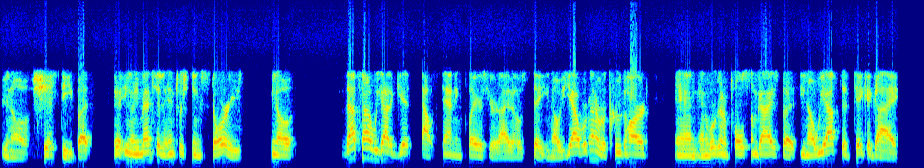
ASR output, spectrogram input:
you know shifty. But you know, you mentioned interesting stories. You know, that's how we got to get outstanding players here at Idaho State. You know, yeah, we're going to recruit hard and and we're going to pull some guys, but you know we have to take a guy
